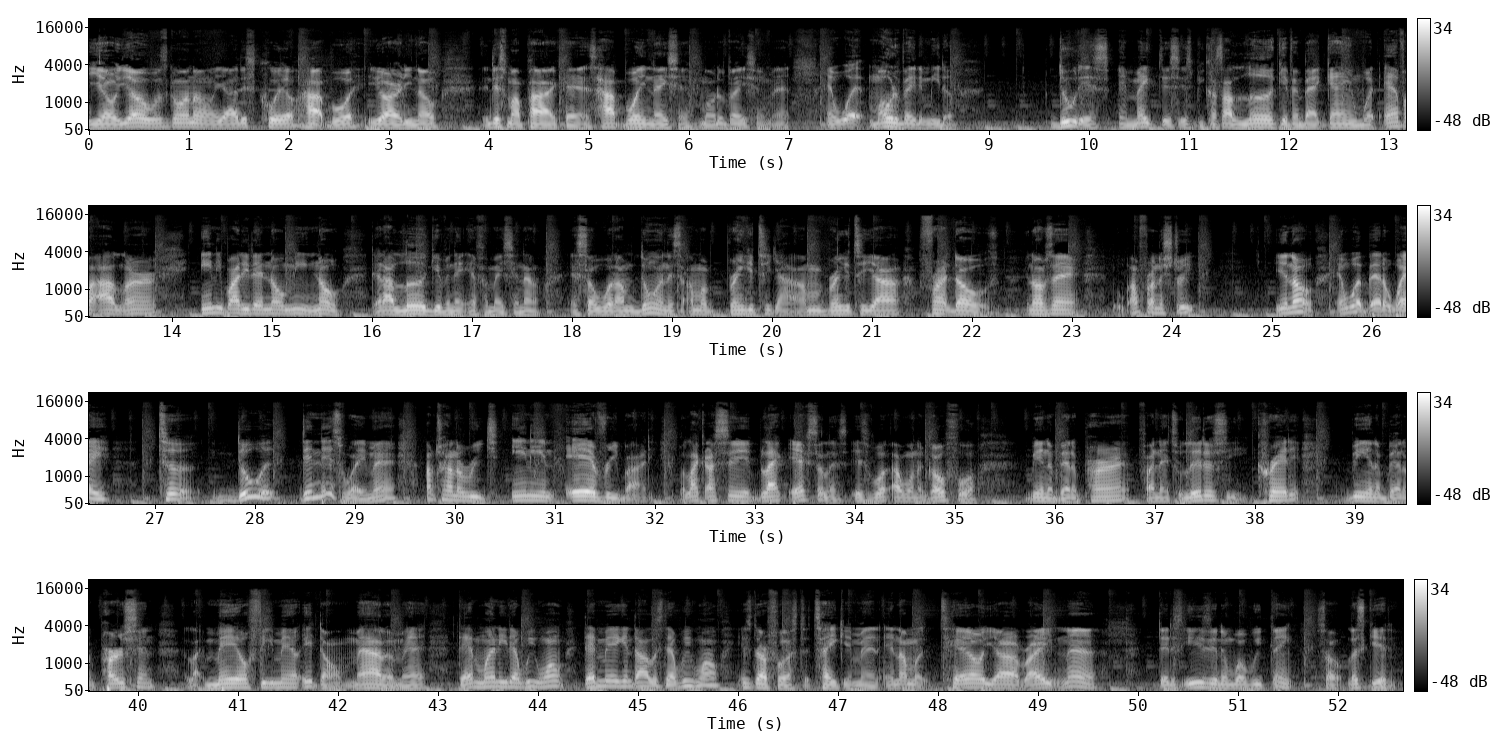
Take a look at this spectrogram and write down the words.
Yo, yo, what's going on, y'all? This Quill, Hot Boy. You already know. And this my podcast, Hot Boy Nation Motivation, man. And what motivated me to do this and make this is because I love giving back game. Whatever I learn, anybody that know me know that I love giving that information out. And so what I'm doing is I'm gonna bring it to y'all. I'm gonna bring it to y'all front doors. You know what I'm saying? I'm from the street. You know, and what better way to do it than this way, man. I'm trying to reach any and everybody. But like I said, black excellence is what I want to go for. Being a better parent, financial literacy, credit, being a better person, like male, female, it don't matter, man. That money that we want, that million dollars that we want, is there for us to take it, man. And I'm gonna tell y'all right now that it's easier than what we think. So let's get it.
